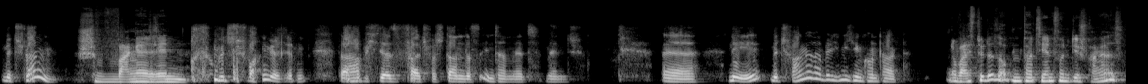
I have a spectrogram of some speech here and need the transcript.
Mit Schlangen. Schwangeren. mit Schwangeren. Da habe ich das falsch verstanden, das Internet, Mensch. Äh, nee, mit Schwangeren bin ich nicht in Kontakt. Weißt du das, ob ein Patient von dir schwanger ist?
